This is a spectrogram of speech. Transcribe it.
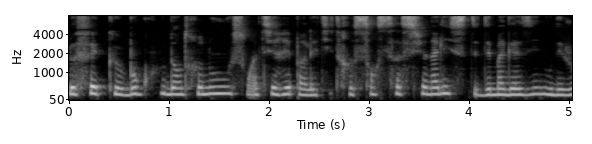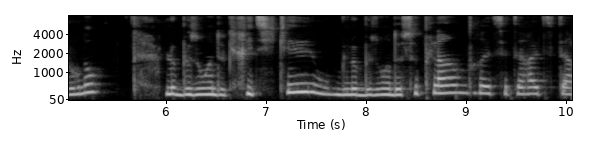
le fait que beaucoup d'entre nous sont attirés par les titres sensationnalistes des magazines ou des journaux, le besoin de critiquer ou le besoin de se plaindre, etc. etc.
